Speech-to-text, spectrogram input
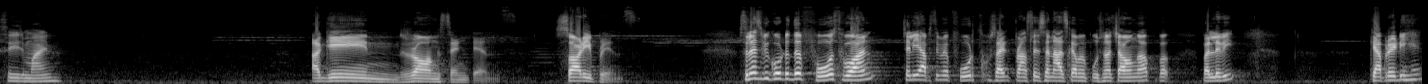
she is mine Again, wrong sentence. Sorry, Prince. So let's we go to the fourth one. चलिए आपसे मैं फोर्थ ट्रांसलेशन आज का मैं पूछना चाहूँगा पल्लवी। क्या आप रेडी हैं?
